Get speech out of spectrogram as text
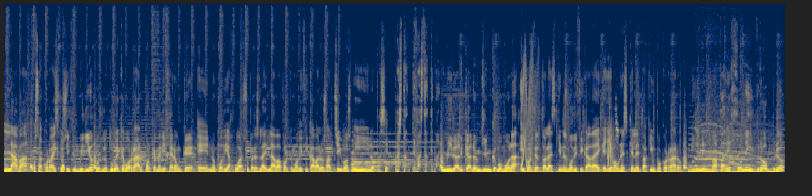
Lava. ¿Os acordáis que os hice un vídeo? Pues lo tuve que borrar porque me dijeron que eh, no podía jugar Super Slide Lava porque modificaba los archivos y lo pasé bastante. Mirar Canon Clim como mola. Y por cierto, la skin es modificada, ¿eh? Que lleva un esqueleto aquí un poco raro. Miren el mapa de Honey Drop, bro.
